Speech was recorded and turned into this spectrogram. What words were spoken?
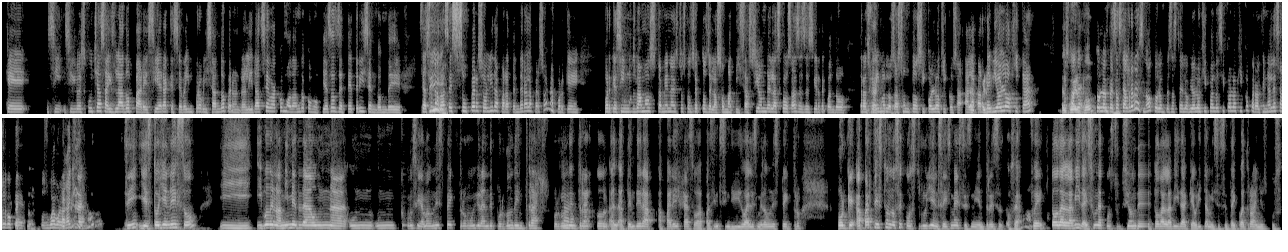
que si, si, lo escuchas aislado, pareciera que se va improvisando, pero en realidad se va acomodando como piezas de Tetris en donde se hace una base súper sólida para atender a la persona, porque, porque si nos vamos también a estos conceptos de la somatización de las cosas, es decir, de cuando transferimos los asuntos psicológicos a, la parte biológica, el pues cuerpo. Tú lo empezaste al revés, ¿no? Tú lo empezaste de lo biológico a lo psicológico, pero al final es algo que, pues huevo la gallina, ¿no? Sí, y estoy en eso y, y, bueno, a mí me da una, un, un, ¿cómo se llama? Un espectro muy grande por dónde entrar, por dónde entrar con, al atender a, a, parejas o a pacientes individuales, me da un espectro, porque aparte esto no se construye en seis meses ni en tres, o sea, fue toda la vida, es una construcción de toda la vida que ahorita a mis 64 años, pues,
